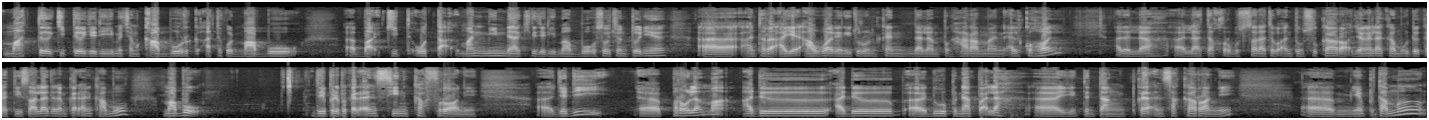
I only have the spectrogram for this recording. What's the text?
mata kita jadi macam kabur ataupun mabuk uh, kita, otak minda kita jadi mabuk so contohnya uh, antara ayat awal yang diturunkan dalam pengharaman alkohol adalah uh, la taqrabus salata wa antum sukara. Janganlah kamu dekati salat dalam keadaan kamu mabuk. Daripada perkataan sin kafra ni. Uh, jadi Uh, para ulama ada ada uh, dua pendapat lah uh, tentang perkataan sakaran ni. Um, yang pertama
